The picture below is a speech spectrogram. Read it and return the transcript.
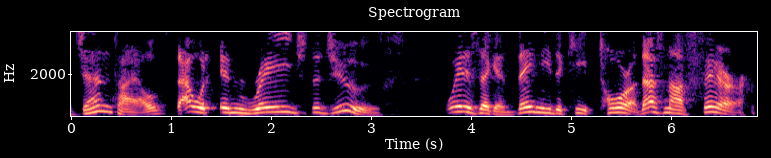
Gentiles. That would enrage the Jews. Wait a second. They need to keep Torah. That's not fair.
